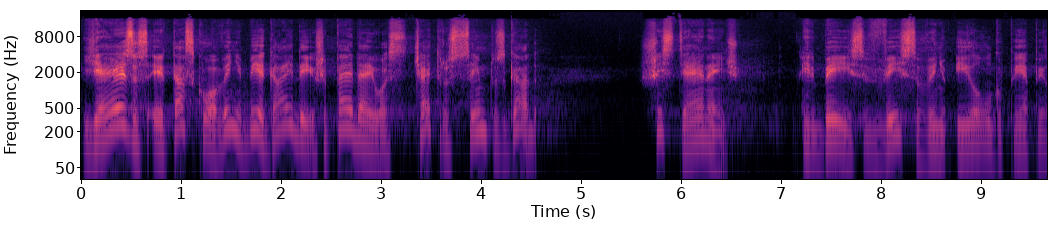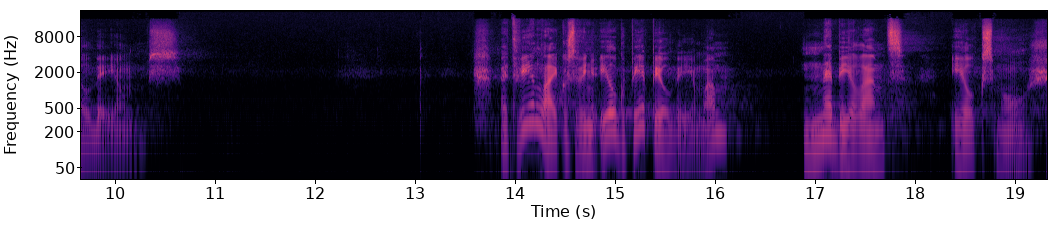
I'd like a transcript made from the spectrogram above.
Jēzus ir tas, ko viņi bija gaidījuši pēdējos 400 gadus. Šis ķēniņš ir bijis visu viņu ilgu piepildījums. Bet vienlaikus viņu ilgu piepildījumam nebija lemts ilgs mūžs.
